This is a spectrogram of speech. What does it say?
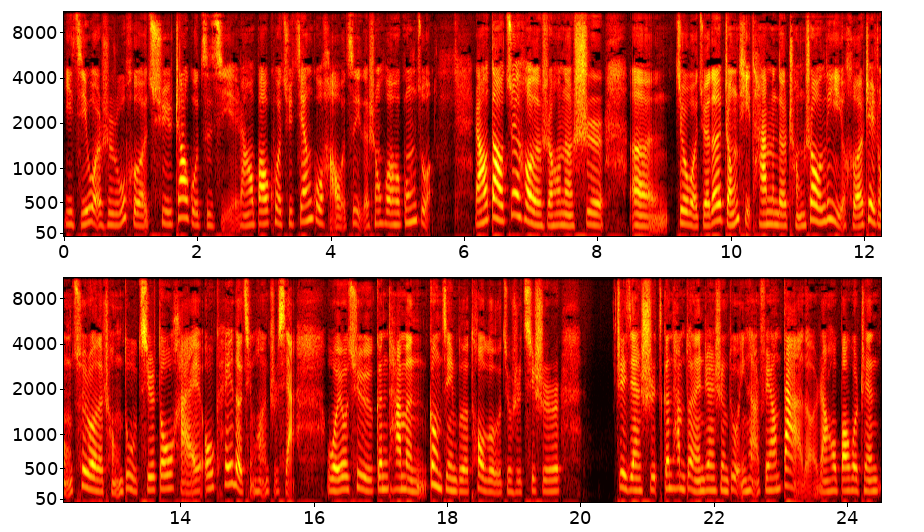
以及我是如何去照顾自己，然后包括去兼顾好我自己的生活和工作，然后到最后的时候呢，是，呃，就我觉得整体他们的承受力和这种脆弱的程度其实都还 OK 的情况之下，我又去跟他们更进一步的透露，就是其实。这件事跟他们断联这件事情对我影响是非常大的，然后包括之前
